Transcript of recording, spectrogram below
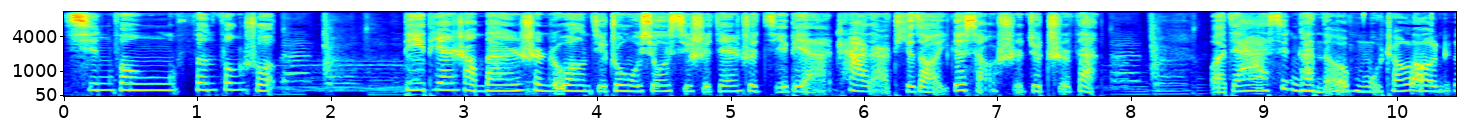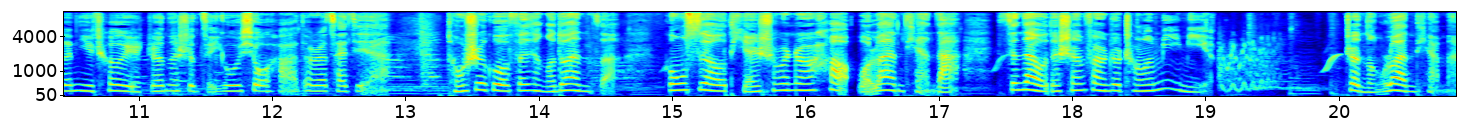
清风分风说：“第一天上班，甚至忘记中午休息时间是几点，差点提早一个小时去吃饭。”我家性感的母蟑螂这个昵称也真的是贼优秀哈。他说：“彩姐，同事给我分享个段子，公司要填身份证号，我乱填的，现在我的身份就成了秘密。这能乱填吗？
